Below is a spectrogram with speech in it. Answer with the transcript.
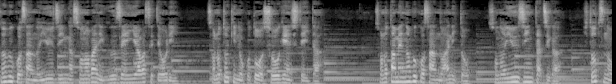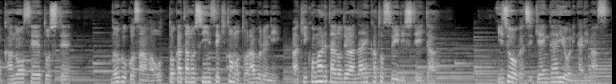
信子さんの友人がその場に偶然居合わせており、その時のことを証言していた。そのため信子さんの兄とその友人たちが一つの可能性として、信子さんは夫方の親戚とのトラブルに巻き込まれたのではないかと推理していた。以上が事件概要になります。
